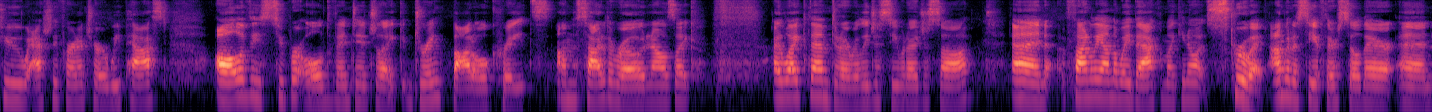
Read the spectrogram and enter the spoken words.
to Ashley Furniture, we passed all of these super old vintage like drink bottle crates on the side of the road, and I was like, I like them. Did I really just see what I just saw? And finally, on the way back, I'm like, you know what? Screw it. I'm gonna see if they're still there. And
